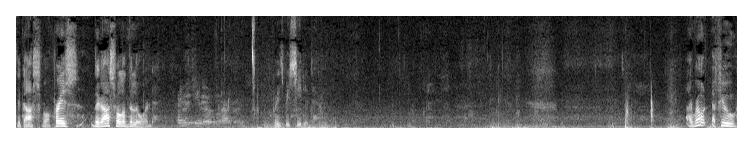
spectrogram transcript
The gospel. Praise the gospel of the Lord. Please be seated. I wrote a few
